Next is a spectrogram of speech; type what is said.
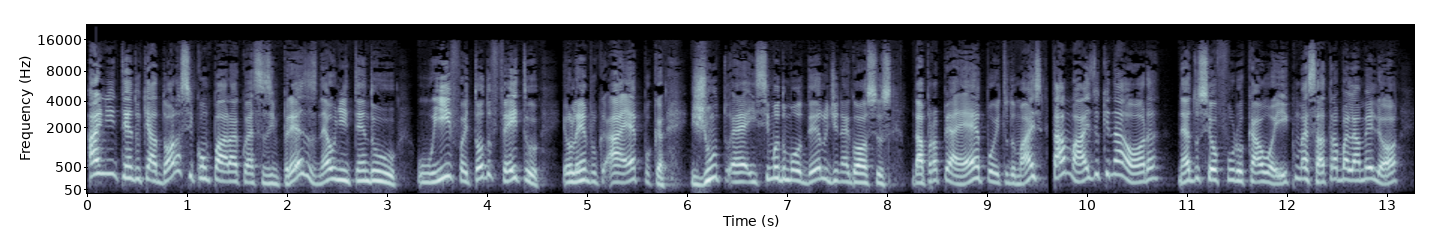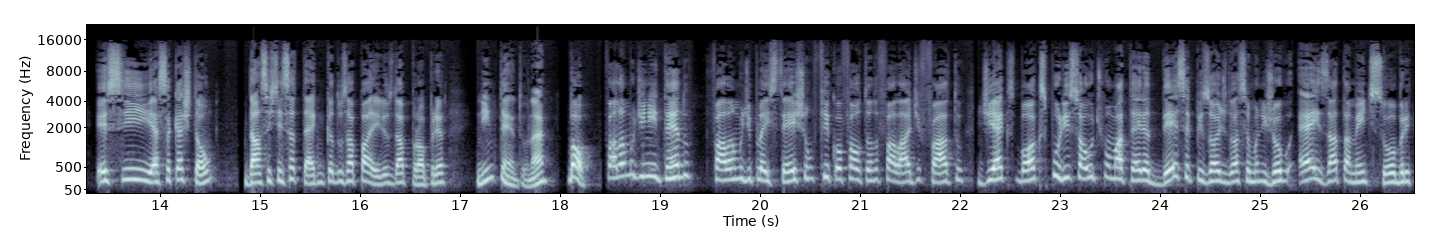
A Nintendo, que adora se comparar com essas empresas, né? O Nintendo Wii foi todo feito, eu lembro, a época, junto, é, em cima do modelo de negócios da própria Apple e tudo mais, tá mais do que na hora, né, do seu Furukawa aí começar a trabalhar melhor esse, essa questão da assistência técnica dos aparelhos da própria Nintendo, né? Bom, falamos de Nintendo, falamos de PlayStation, ficou faltando falar de fato de Xbox, por isso a última matéria desse episódio do A Semana em Jogo é exatamente sobre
